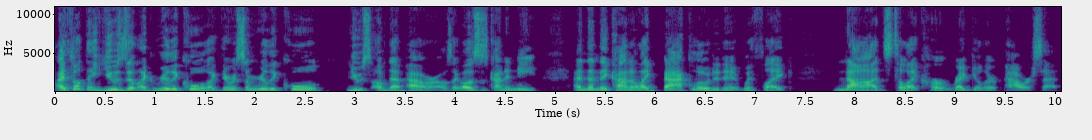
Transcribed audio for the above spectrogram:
I thought they used it like really cool. Like there was some really cool use of that power. I was like, oh, this is kind of neat. And then they kind of like backloaded it with like nods to like her regular power set.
